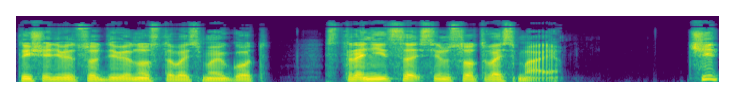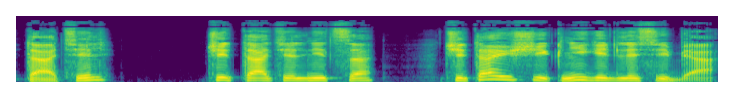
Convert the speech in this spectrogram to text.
1998 год, страница 708. Читатель, читательница, читающий книги для себя,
